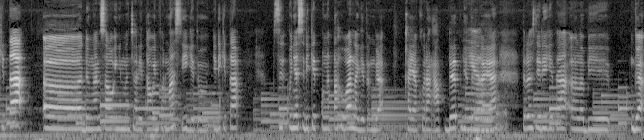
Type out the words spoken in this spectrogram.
Kita eh, dengan selalu ingin mencari tahu informasi gitu. Jadi kita punya sedikit pengetahuan lah gitu, nggak kayak kurang update gitu Iya, lah ya. Terus jadi kita eh, lebih nggak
